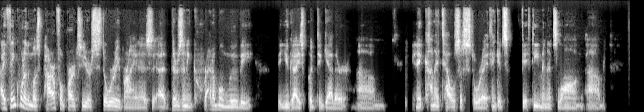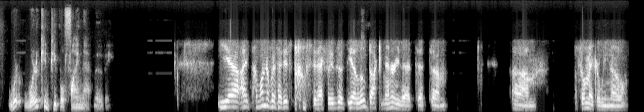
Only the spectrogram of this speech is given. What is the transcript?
I think one of the most powerful parts of your story, Brian, is uh, there's an incredible movie that you guys put together, um, and it kind of tells a story. I think it's 50 minutes long. Um, where where can people find that movie? Yeah, I, I wonder where that is posted. Actually, it's a, yeah, a little documentary that that um, um, a filmmaker we know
